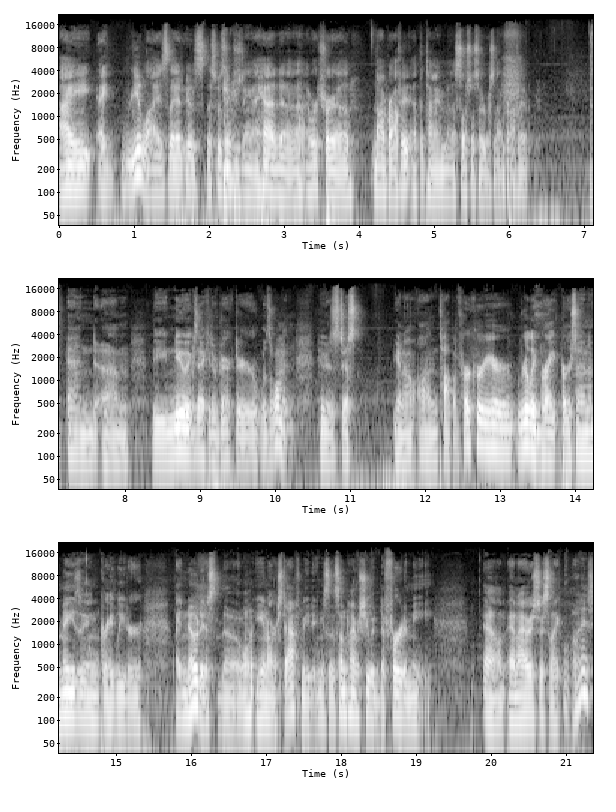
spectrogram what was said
I I realized that it was, this was interesting. I had uh, I worked for a nonprofit at the time, a social service nonprofit, and um, the new executive director was a woman who was just you know on top of her career, really bright person, amazing, great leader. I noticed though in our staff meetings that sometimes she would defer to me. Um, and I was just like, "What is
